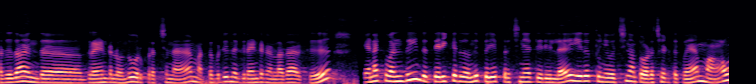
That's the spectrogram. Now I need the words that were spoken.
அதுதான் இந்த கிரைண்டரில் வந்து ஒரு பிரச்சனை. மற்றபடி இந்த கிரைண்டர் நல்லா தான் இருக்குது எனக்கு வந்து இந்த தெரிக்கிறது வந்து பெரிய பிரச்சனையாக தெரியல. ஈர துணி வச்சு நான் தொடச்சி எடுத்துக்குவேன். மாவு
